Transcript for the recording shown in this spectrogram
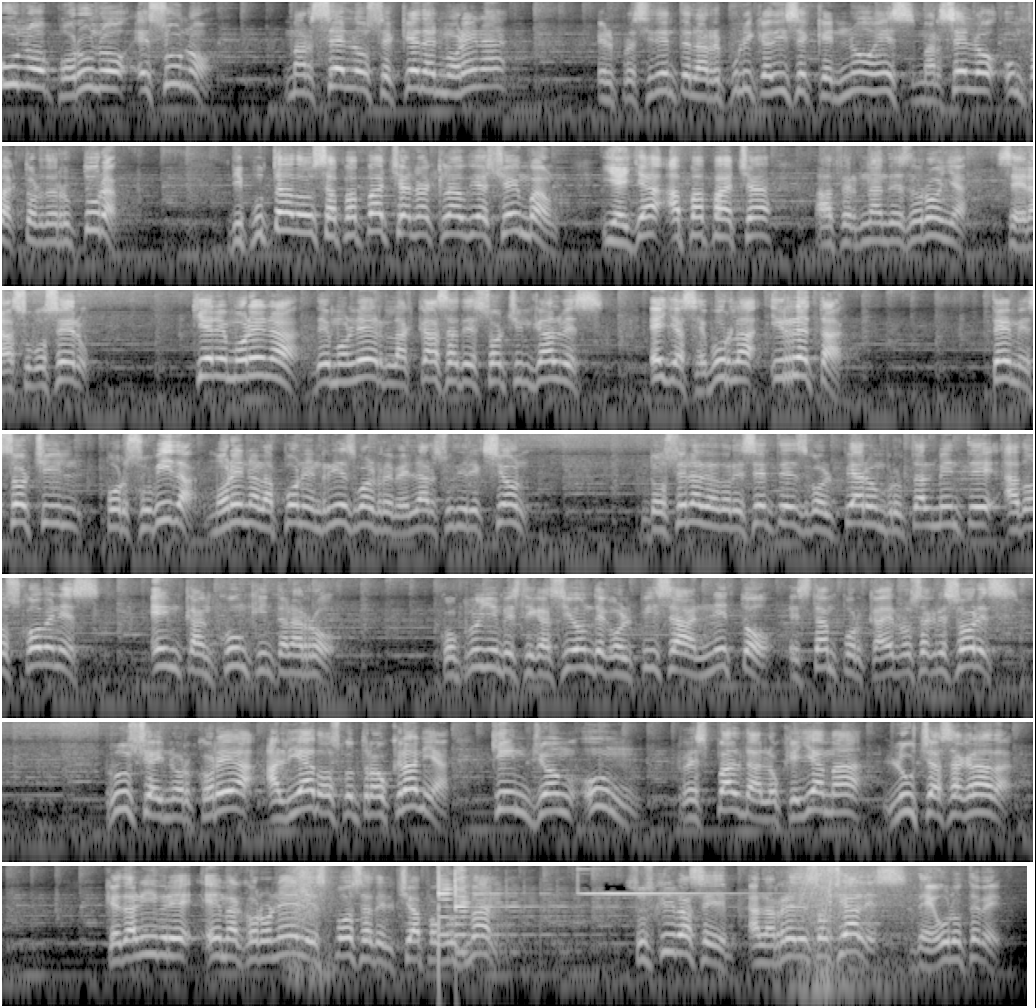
Uno por uno es uno. Marcelo se queda en Morena. El presidente de la República dice que no es Marcelo un factor de ruptura. Diputados apapachan a Claudia Sheinbaum y ella apapacha a Fernández Noroña. Será su vocero. Quiere Morena demoler la casa de Xochitl Gálvez. Ella se burla y reta. Teme Xochitl por su vida. Morena la pone en riesgo al revelar su dirección. Docena de adolescentes golpearon brutalmente a dos jóvenes en Cancún, Quintana Roo. Concluye investigación de golpiza a Neto. Están por caer los agresores. Rusia y Norcorea aliados contra Ucrania. Kim Jong-un respalda lo que llama lucha sagrada. Queda libre Emma Coronel, esposa del Chapo Guzmán. Suscríbase a las redes sociales de Uno TV.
